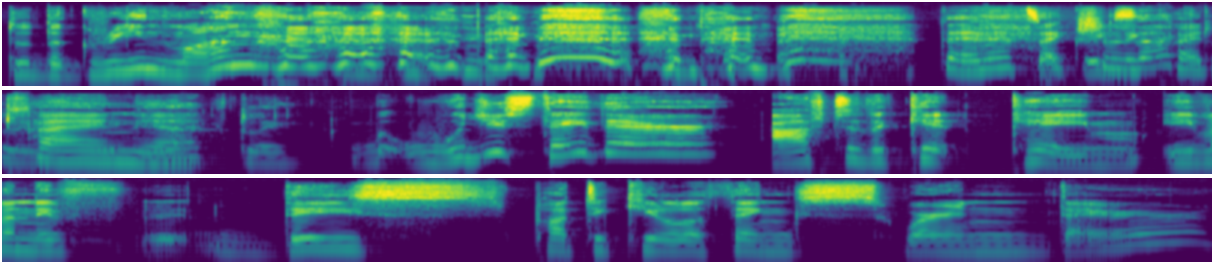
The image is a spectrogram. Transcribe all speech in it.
to the green one then, then, then it's actually exactly, quite fine exactly. yeah would you stay there after the kid came even if these particular things weren't there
